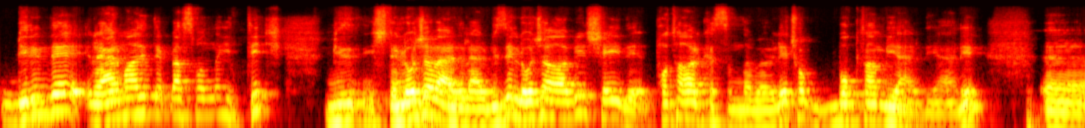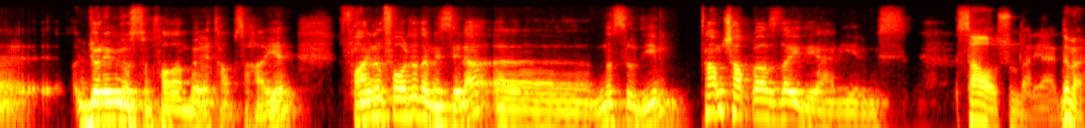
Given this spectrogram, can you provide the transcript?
birinde Real Madrid deplasmanına gittik. Biz işte loca verdiler bize. Loca abi şeydi pota arkasında böyle çok boktan bir yerdi yani. E, göremiyorsun falan böyle tam sahayı. Final Four'da da mesela e, nasıl diyeyim tam çaprazdaydı yani yerimiz. Sağ olsunlar yani değil mi?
